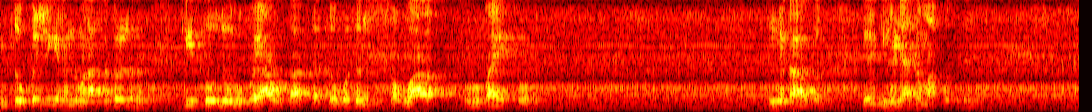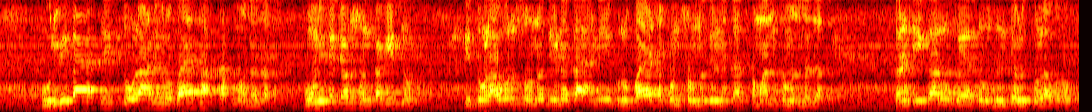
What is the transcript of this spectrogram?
मी चौकशी केल्यानंतर मला असं कळलं की तो जो रुपया होता त्याचं वजन सव्वा रुपया एक म्हणजे काय होतं? ते घेण्याचं माप होतं त्यांचं. पूर्वी काय असे तोळा आणि रुपया सारखाच मोजला जात असे कोणी त्याच्यावर शंका घेत नव्हतं. की तोळावर सोनं देणं काय आणि एक रुपया टाकून सोनं देणं काय समान समजलं जात असं कारण एका रुपयाचं वजन त्यावेळी तोळावर होतं.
